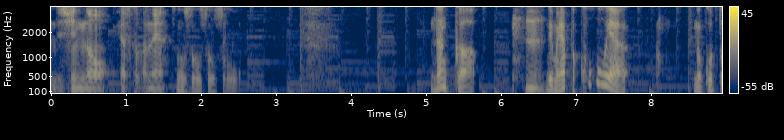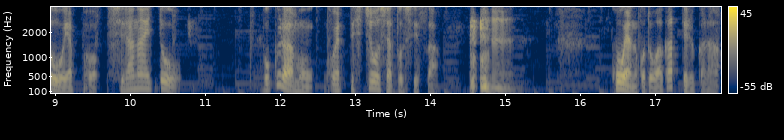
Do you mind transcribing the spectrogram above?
んう。地震のやつとかね。そうそうそうそう。なんか、うん。でもやっぱ荒野のことをやっぱ知らないと僕らはもうこうやって視聴者としてさうん。荒野のこと分かってるから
